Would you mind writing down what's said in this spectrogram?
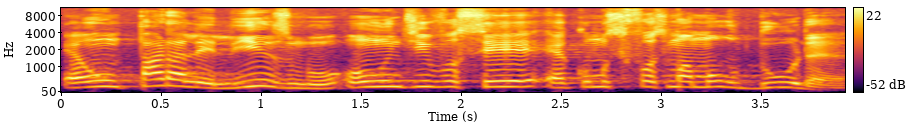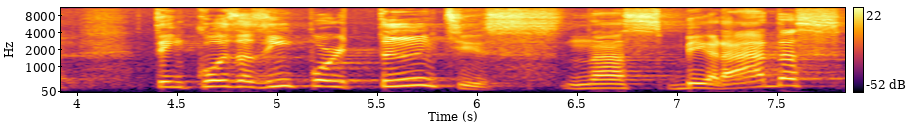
É um paralelismo onde você é como se fosse uma moldura. Tem coisas importantes nas beiradas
